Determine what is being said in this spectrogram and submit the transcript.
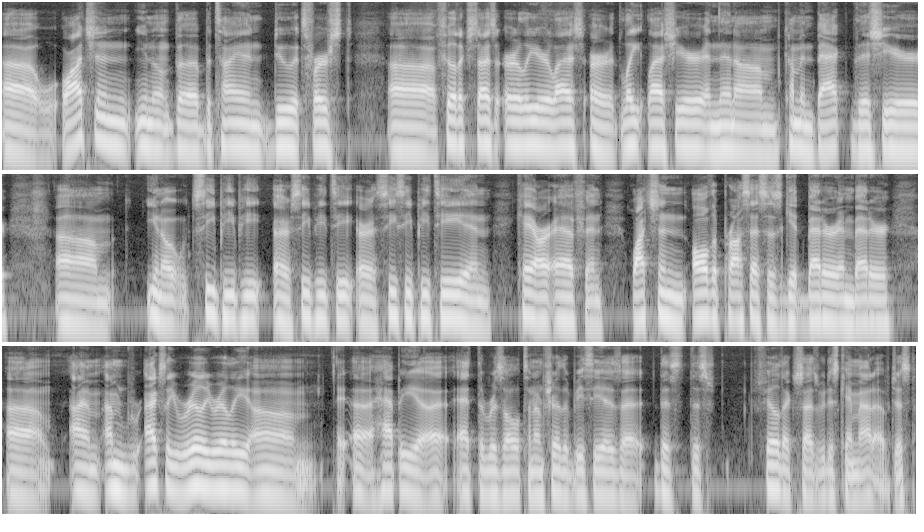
uh, watching you know the battalion do its first uh, field exercise earlier last or late last year, and then um, coming back this year. Um, you know CPP or CPT or CCPT and KRF and watching all the processes get better and better. Um, I'm I'm actually really really um, uh, happy uh, at the results, and I'm sure the BC is at this this field exercise we just came out of. Just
